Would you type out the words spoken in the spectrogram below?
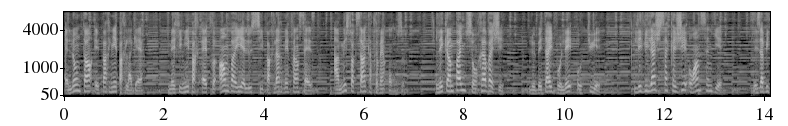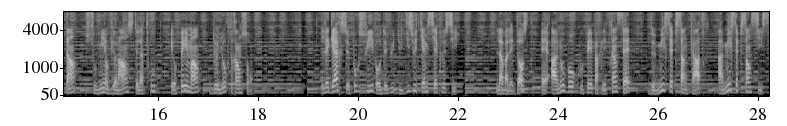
est longtemps épargnée par la guerre, mais finit par être envahie elle aussi par l'armée française en 1691. Les campagnes sont ravagées, le bétail volé ou tué, les villages saccagés ou incendiés, les habitants soumis aux violences de la troupe et au paiement de lourdes rançons. Les guerres se poursuivent au début du XVIIIe siècle aussi. La vallée d'Ost est à nouveau occupée par les Français de 1704 à 1706,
